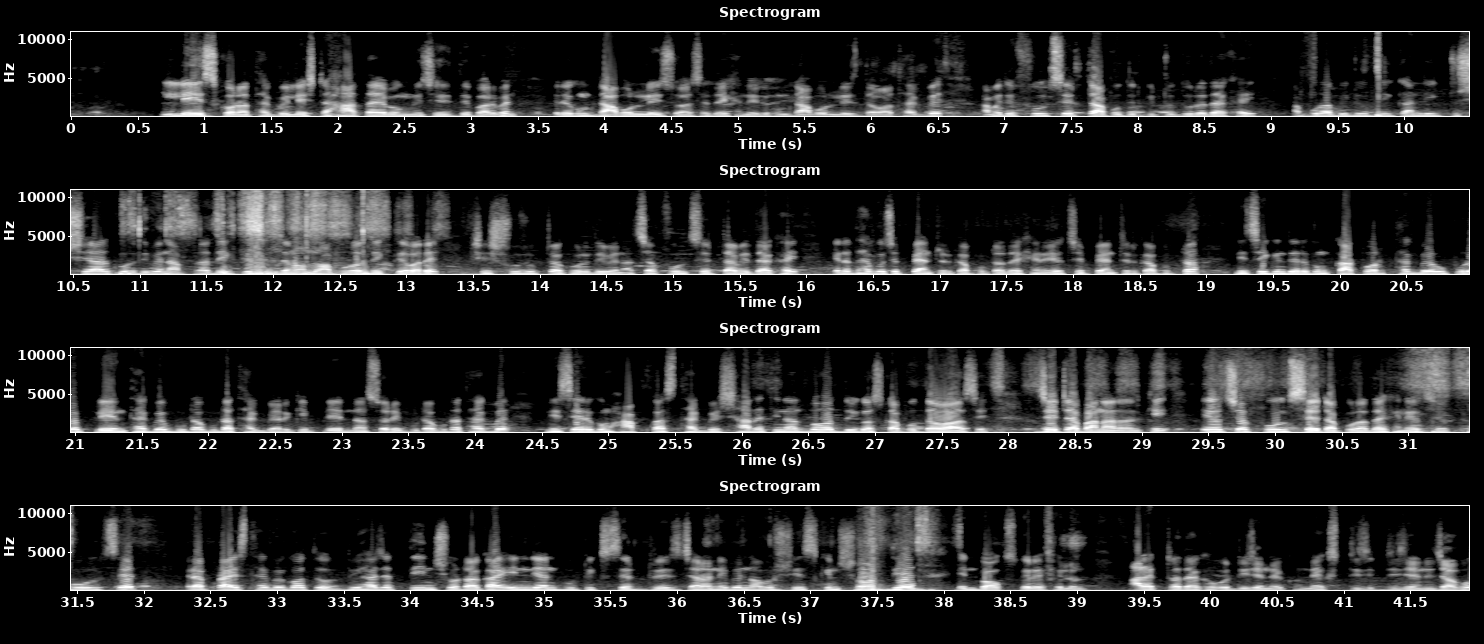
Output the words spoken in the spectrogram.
লেস করা থাকবে। লেসটা হাতা এবং নিচে দিতে পারবেন। এরকম ডাবল লেসও আছে, দেখেন, এরকম ডাবল লেস দেওয়া থাকবে। আমি তো ফুল সেটটা আপনাদেরকে একটু ধরে দেখাই। আপুরা ভিডিওটি কাইন্ডলি একটু শেয়ার করে দিবেন। আপনারা দেখতেছেন যেন অন্য আপুরা দেখতে পারে সেই সুযোগটা করে দিবেন। আচ্ছা ফুল সেটটা আমি দেখাই। এটা থাকবে হচ্ছে প্যান্টের কাপড়টা, দেখেন। এই হচ্ছে প্যান্টের কাপড়টা। নিচে কিন্তু এরকম কাটওয়ার্ক থাকবে, উপরে প্লেন থাকবে বুটা বুটা থাকবে আর কি। প্লেন না সরি বুটা বুটা থাকবে। নিচে এরকম হাফ কাজ থাকবে। সাড়ে তিন হাত বহর, দুই গজ কাপড় দেওয়া আছে, যেটা বানান আর কি। এ হচ্ছে ফুল সেট আপুরা। দেখেন এ হচ্ছে ফুল সেট এটা প্রাইস থাকবে কত? দুই হাজার তিনশো টাকা ইন্ডিয়ান বুটিক্সের ড্রেস যারা নেবেন অবশ্যই স্ক্রিনশট দিয়ে ইনবক্স করে ফেলুন। আরেকটা দেখাবো ডিজাইন এখন নেক্সট ডিজাইনে যাব।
